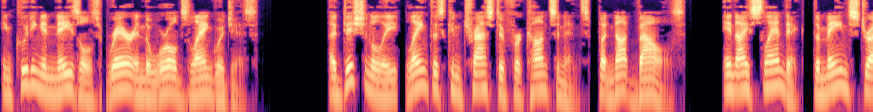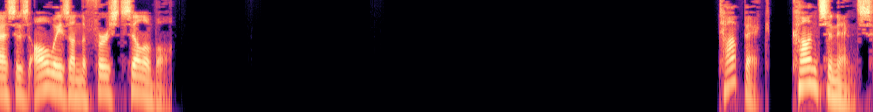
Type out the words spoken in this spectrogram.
including in nasals rare in the world's languages. Additionally, length is contrastive for consonants, but not vowels. In Icelandic, the main stress is always on the first syllable. Consonants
